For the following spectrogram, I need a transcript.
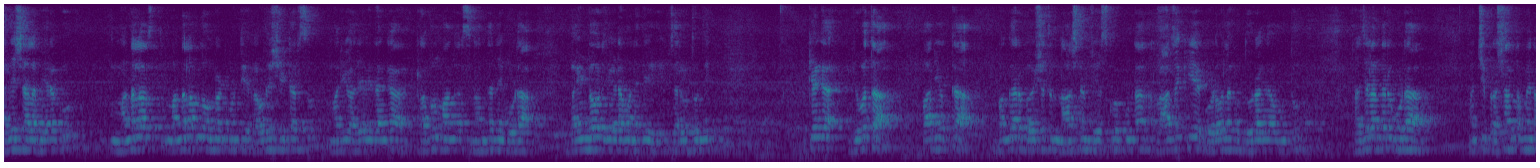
ఆదేశాల మేరకు మండల మండలంలో ఉన్నటువంటి రౌడీ షీటర్స్ మరియు అదేవిధంగా ట్రబుల్ మాంగర్స్ అందరినీ కూడా బైండ్ ఓవర్ చేయడం అనేది జరుగుతుంది. ముఖ్యంగా యువత వారి యొక్క బంగారు భవిష్యత్తును నాశనం చేసుకోకుండా రాజకీయ గొడవలకు దూరంగా ఉంటూ ప్రజలందరూ కూడా మంచి ప్రశాంతమైన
